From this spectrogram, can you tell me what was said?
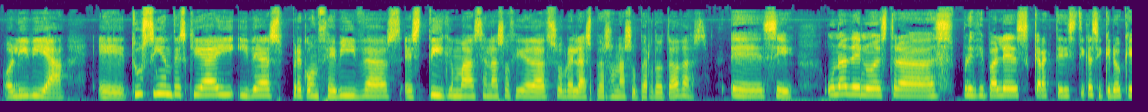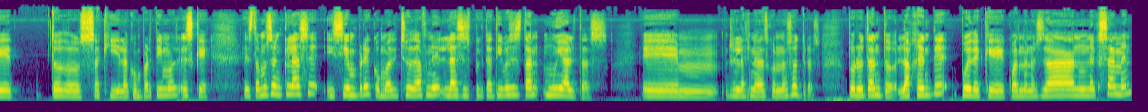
Olivia, eh, ¿tú sientes que hay ideas preconcebidas, estigmas en la sociedad sobre las personas superdotadas? Eh, sí, una de nuestras principales características, y creo que todos aquí la compartimos, es que estamos en clase y siempre, como ha dicho Dafne, las expectativas están muy altas eh, relacionadas con nosotros. Por lo tanto, la gente puede que cuando nos dan un examen,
